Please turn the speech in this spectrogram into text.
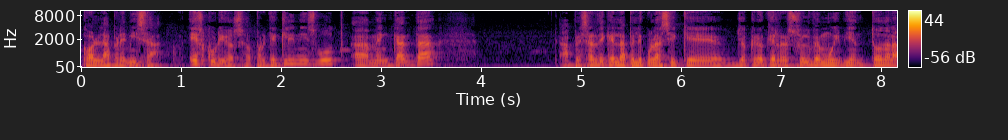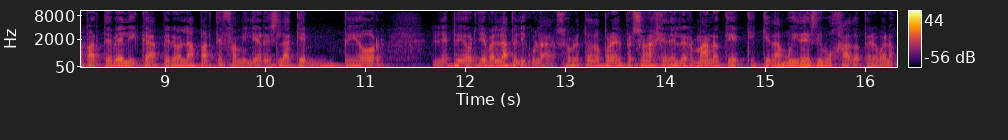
con la premisa. Es curioso, porque Clint Eastwood eh, me encanta, a pesar de que en la película sí que yo creo que resuelve muy bien toda la parte bélica, pero la parte familiar es la que peor le peor lleva en la película, sobre todo por el personaje del hermano que, que queda muy desdibujado, pero bueno,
